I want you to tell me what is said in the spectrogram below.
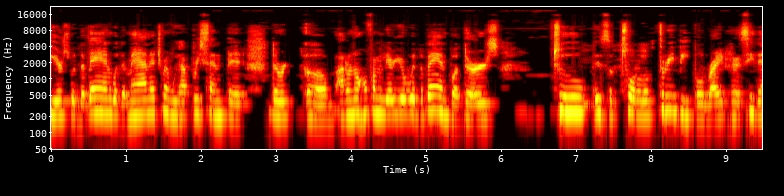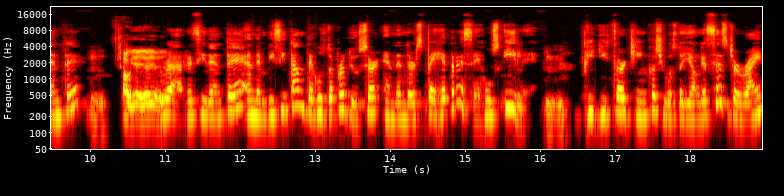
years with the band, with the management. We have presented there. Um, I don't know how familiar you're with the band, but there's two. Is a total of three people, right? Residente, Mhm. Oh yeah, yeah, yeah. yeah. Residente, and then Visitante, who's the producer, and then there's PG-13, who's Ile. Mhm. PG-13 because she was the youngest sister, right?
